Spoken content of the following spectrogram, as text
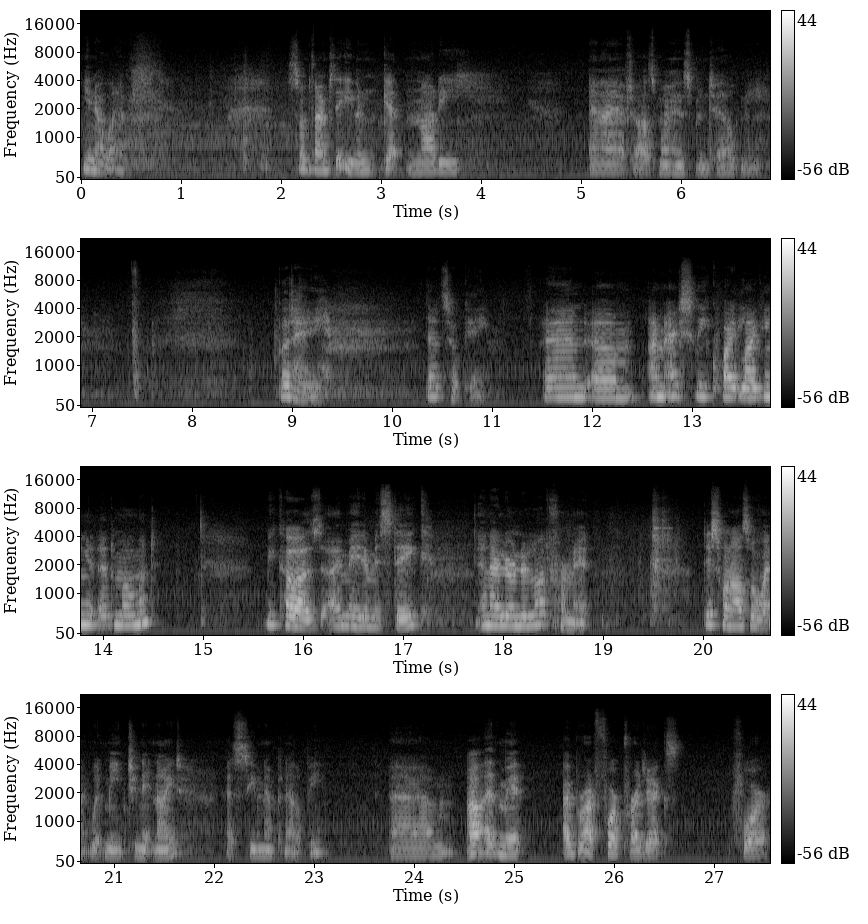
You know what I mean. Sometimes they even get knotty and I have to ask my husband to help me. But hey, that's okay. And um, I'm actually quite liking it at the moment because I made a mistake and I learned a lot from it. This one also went with me to Knit Night at Stephen and Penelope. Um, I'll admit I brought four projects for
